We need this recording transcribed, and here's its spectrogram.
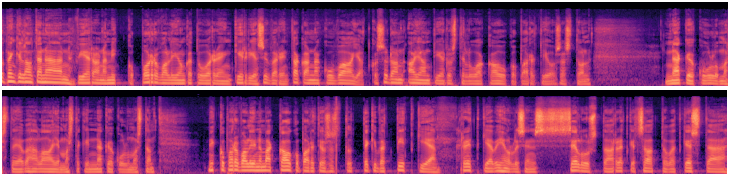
Vaihtopenkillä on tänään vieraana Mikko Porvali, jonka tuoreen kirja Syvärin takana kuvaa jatkosodan ajan tiedustelua kaukopartioosaston näkökulmasta ja vähän laajemmastakin näkökulmasta. Mikko Porvali, nämä kaukopartiosastot tekivät pitkiä retkiä vihollisen selustaa. Retket saattavat kestää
